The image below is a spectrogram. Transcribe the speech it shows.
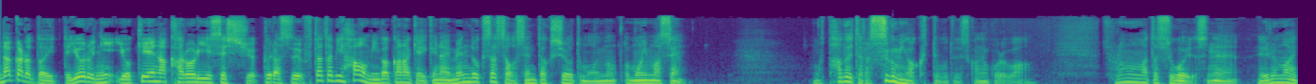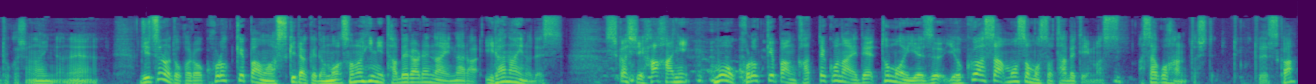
だからといって夜に余計なカロリー摂取、プラス再び歯を磨かなきゃいけないめんどくささを選択しようとも思いません。もう食べたらすぐ磨くってことですかね、これは。それもまたすごいですね。寝る前とかじゃないんだね。実のところ、コロッケパンは好きだけども、その日に食べられないならいらないのです。しかし母に、もうコロッケパン買ってこないでとも言えず、翌朝もそもそ食べています。朝ごはんとしてってことですか？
